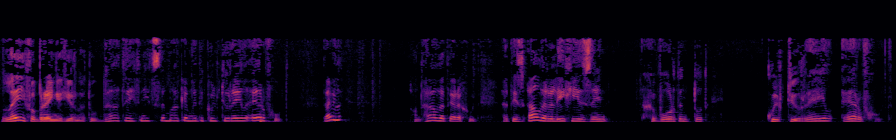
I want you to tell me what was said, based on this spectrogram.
leven brengen hier naartoe, dat heeft niets te maken met de culturele erfgoed. Duidelijk? Onthoud dat erg goed. Het is, alle religies zijn geworden tot cultureel erfgoed.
